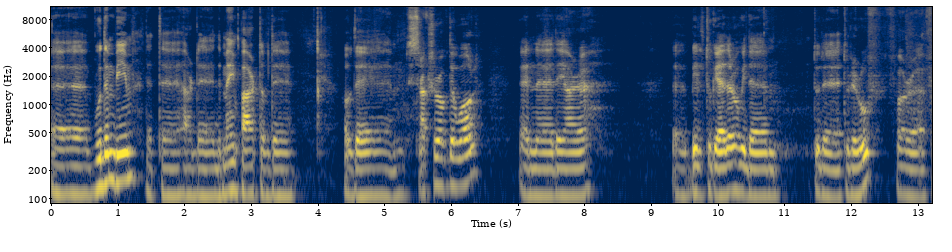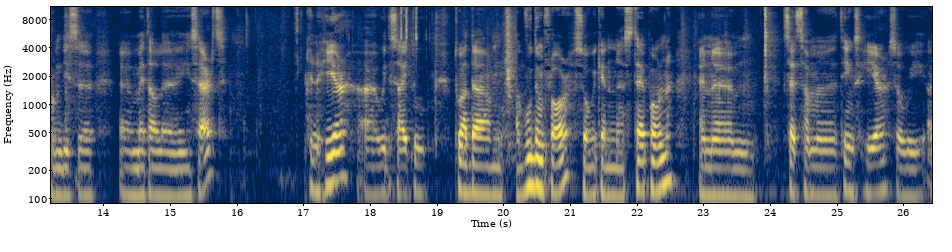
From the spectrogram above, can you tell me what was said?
uh, wooden beam that uh, are the, the main part of the of the um, structure of the wall, and uh, they are uh, built together with the um, to the to the roof for from these metal inserts. And here we decide to to add um, a wooden floor so we can step on and um, set some uh, things here. So we uh,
